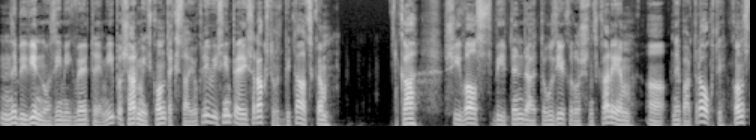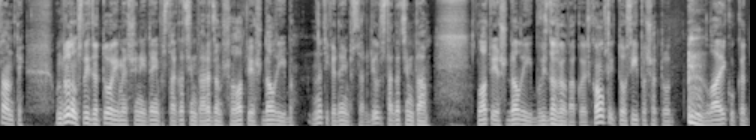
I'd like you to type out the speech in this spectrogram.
nebija viennozīmīgi vērtējumi, īpaši armijas kontekstā, jo Krievijas impērijas raksturs bija tāds, ka, ka šī valsts bija tendēta uz iekarošanas kariem nepārtraukti, konstanti, un, protams, līdz ar to arī mēs šī 19. gadsimtā redzam šo latviešu dalību, ne tikai 19. un 20. gadsimtā, latviešu dalību visdažādākajos konfliktos, īpaši ar to laiku, kad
